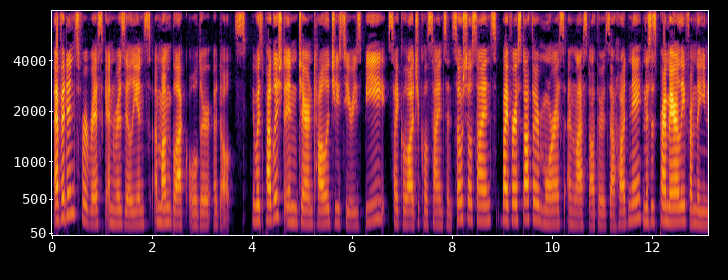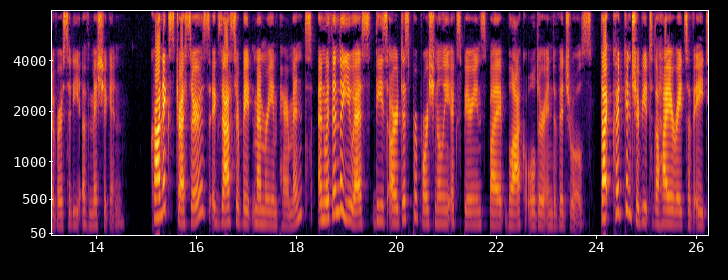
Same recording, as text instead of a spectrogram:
Evidence for Risk and Resilience Among Black Older Adults. It was published in Gerontology Series B, Psychological Science and Social Science, by first author Morris and last author Zahodne, and this is primarily from the University of Michigan. Chronic stressors exacerbate memory impairment, and within the US, these are disproportionately experienced by Black older individuals. That could contribute to the higher rates of AD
